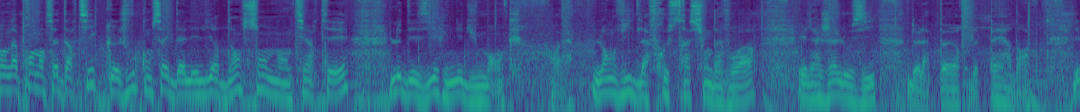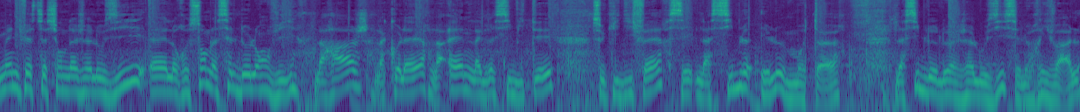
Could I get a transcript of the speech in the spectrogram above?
on apprend dans cet article que je vous conseille d'aller lire dans son entièreté, le désir il naît du manque. L'envie de la frustration d'avoir et la jalousie de la peur de perdre. Les manifestations de la jalousie, elles ressemblent à celles de l'envie. La rage, la colère, la haine, l'agressivité. Ce qui diffère, c'est la cible et le moteur. La cible de la jalousie, c'est le rival.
